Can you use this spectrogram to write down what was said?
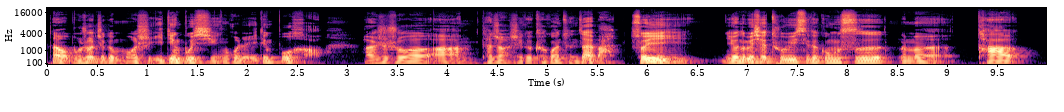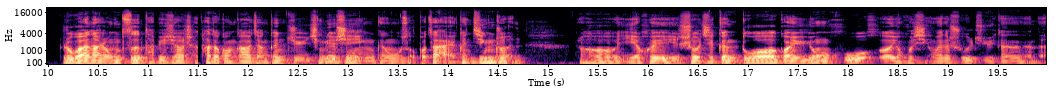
但我不是说这个模式一定不行或者一定不好，而是说啊，它至少是一个客观存在吧。所以有那么一些 to VC 的公司，那么它如果要拿融资，它必须要成它的广告将更具侵略性、更无所不在、更精准，然后也会收集更多关于用户和用户行为的数据等等等等。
